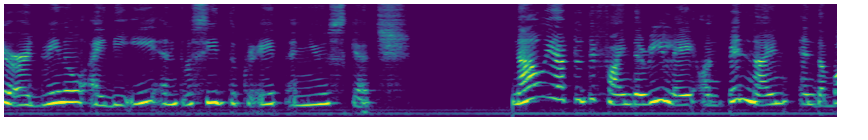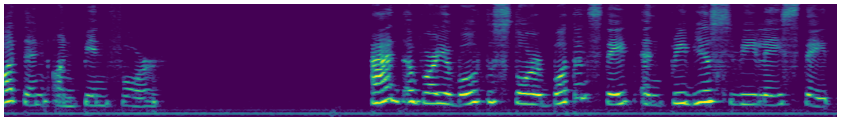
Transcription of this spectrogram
Your Arduino IDE and proceed to create a new sketch. Now we have to define the relay on pin 9 and the button on pin 4. Add a variable to store button state and previous relay state.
